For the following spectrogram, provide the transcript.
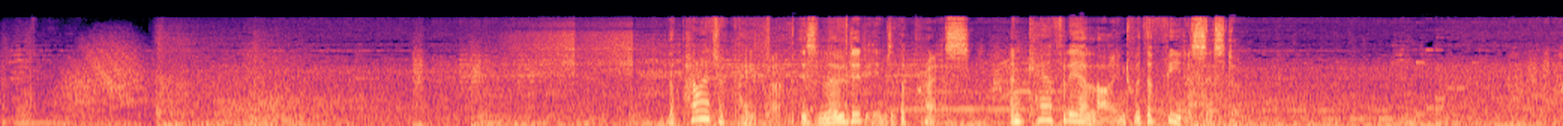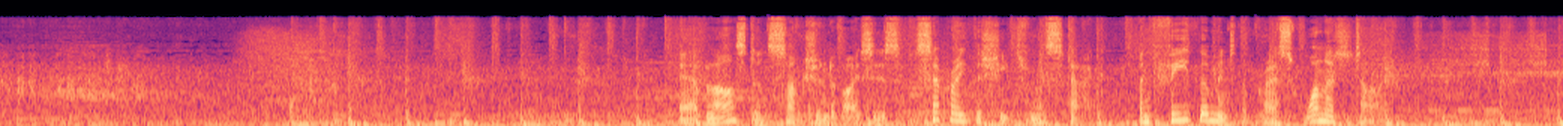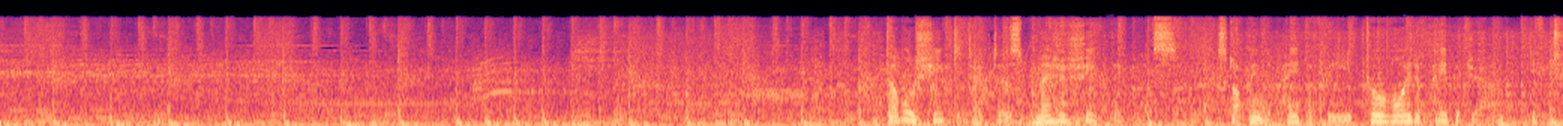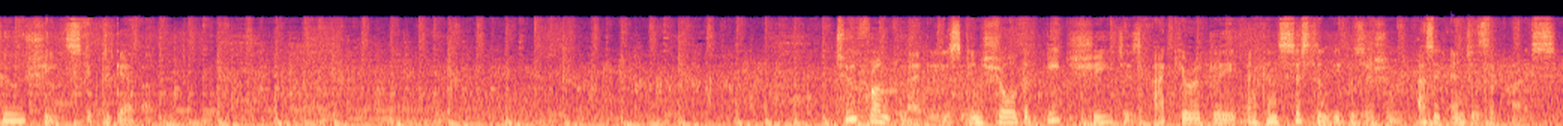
The pallet of paper is loaded into the press and carefully aligned with the feeder system. Blast and suction devices separate the sheets from the stack and feed them into the press one at a time. Double sheet detectors measure sheet thickness, stopping the paper feed to avoid a paper jam if two sheets stick together. Two front lays ensure that each sheet is accurately and consistently positioned as it enters the press.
